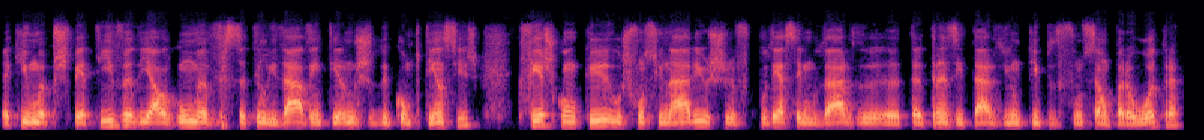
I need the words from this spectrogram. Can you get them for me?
É? Aqui uma perspectiva de alguma versatilidade em termos de competências que fez com que os funcionários pudessem mudar, de, transitar de um tipo de função para outra,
